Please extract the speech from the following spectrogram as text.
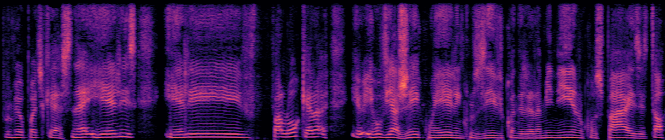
pro meu podcast, né? E ele, ele falou que era. Eu, eu viajei com ele, inclusive, quando ele era menino, com os pais e tal.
